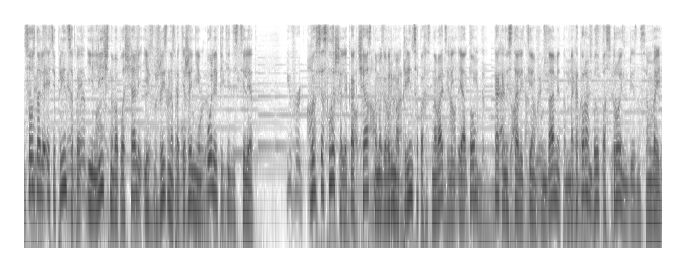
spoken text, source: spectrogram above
создали эти принципы и лично воплощали их в жизнь на протяжении более 50 лет — вы все слышали, как часто мы говорим о принципах основателей и о том, как они стали тем фундаментом, на котором был построен бизнес Amway.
